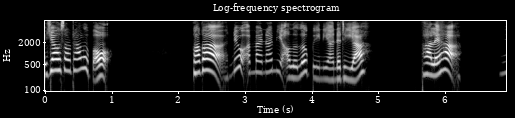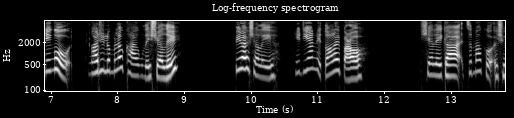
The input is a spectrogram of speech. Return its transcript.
အယောင်ဆောင်ထားလို့ပေါ့ ငါကနင့်ကိုအမှန်တိုင်းမြင်အောင်လို့လုပ်ပေးနေရနဒီယာဘာလဲဟာနင်းကိုငါဒီလိုမလုပ်ခိုင်းဘူးလေရှယ်လီပြီးတော့ရှယ်လီဒီတရားနေသွားလိုက်ပါတော့ရှယ်လီကကျမကိုအယူ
